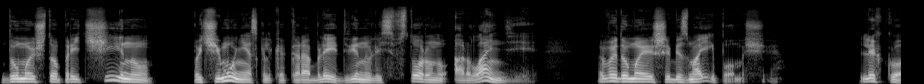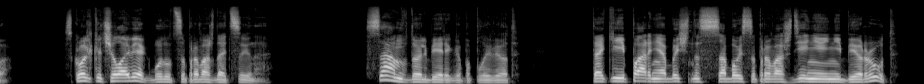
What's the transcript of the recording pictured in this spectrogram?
Думаю, что причину, почему несколько кораблей двинулись в сторону Орландии, выдумаешь и без моей помощи. Легко. Сколько человек будут сопровождать сына? Сам вдоль берега поплывет. Такие парни обычно с собой сопровождение не берут,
